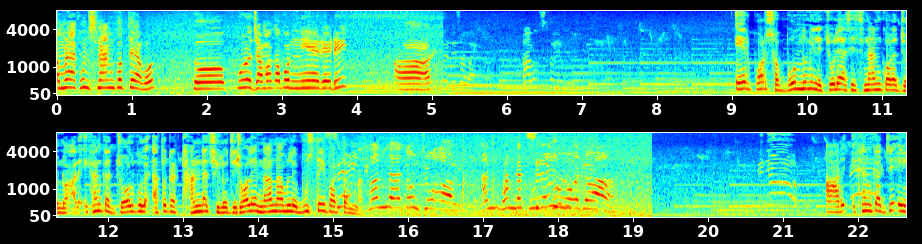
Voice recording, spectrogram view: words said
আমরা এখন স্নান করতে যাব। তো পুরো জামা কাপড় নিয়ে রেডি আর এরপর সব বন্ধু মিলে চলে আসি স্নান করার জন্য। আর এখানকার জলগুলো এতটা ঠান্ডা ছিল যে জলে না নামলে বুঝতেই পারতাম না। ঠান্ডা একদম জল। ঠান্ডা ঠান্ডা সেই মজা আর এখানকার যে এই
